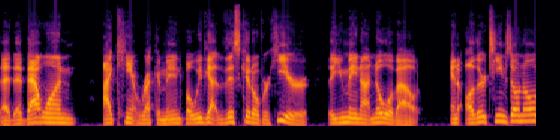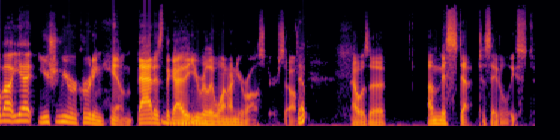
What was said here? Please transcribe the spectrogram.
That that, that one I can't recommend. But we've got this kid over here that you may not know about. And other teams don't know about yet. You should be recruiting him. That is the guy that you mm-hmm. really want on your roster. So Yep. that was a a misstep to say the least.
